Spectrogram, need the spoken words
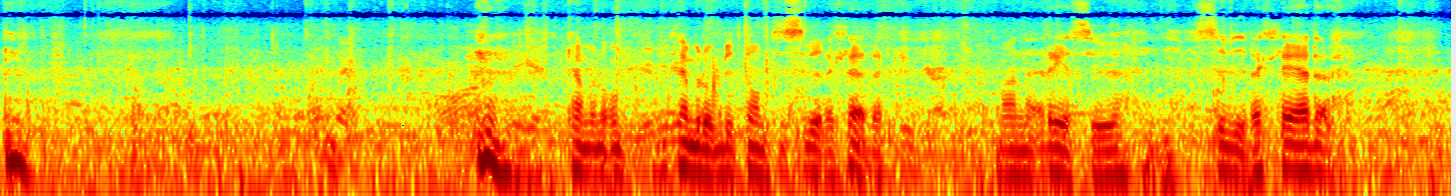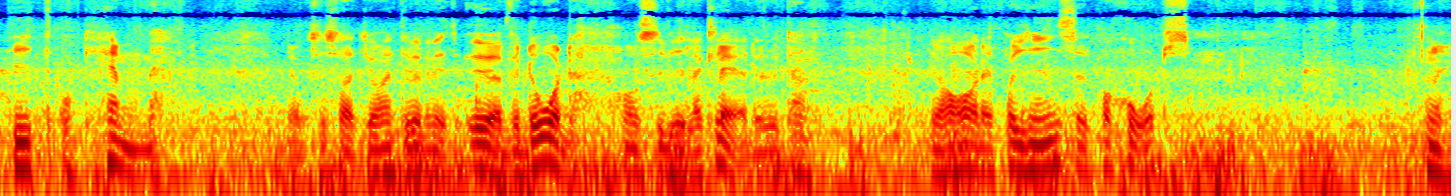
kan, vi då, kan vi då byta om till civila kläder. Man reser ju i civila kläder hit och hem. Det är också så att jag inte är ett överdåd av civila kläder utan jag har ett par jeans, ett par shorts. Nej,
